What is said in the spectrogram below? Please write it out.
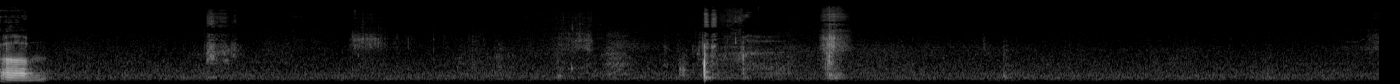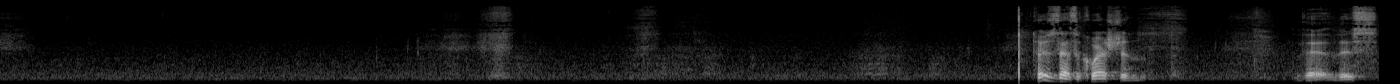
Um, Tosis has a question. The, this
